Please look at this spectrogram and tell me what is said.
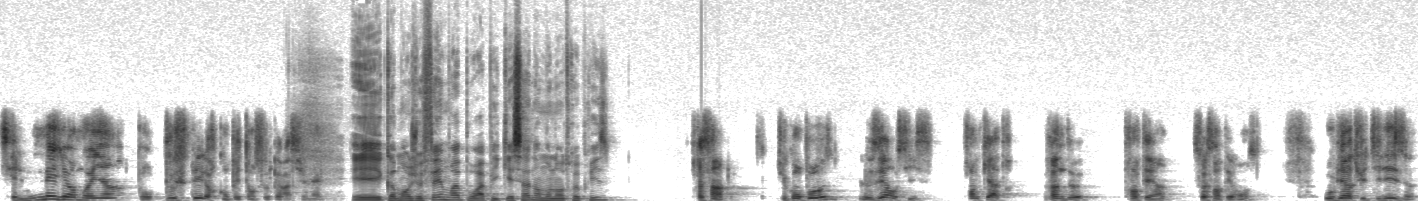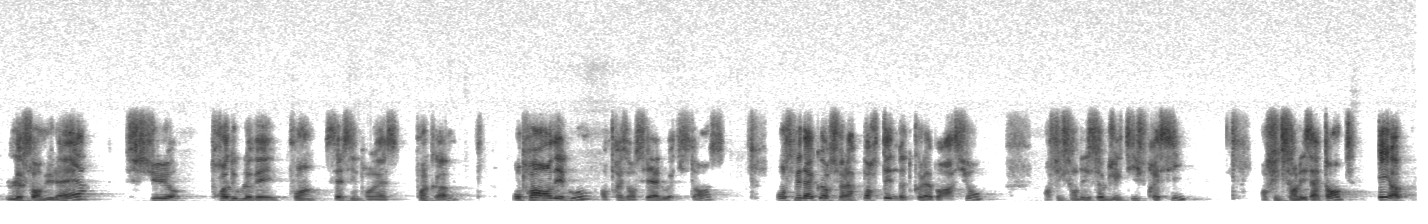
C'est le meilleur moyen pour booster leurs compétences opérationnelles. Et comment je fais, moi, pour appliquer ça dans mon entreprise? Très simple. Tu composes le 06 34 22 31 71 ou bien tu utilises le formulaire sur www.salesinprogress.com. On prend rendez-vous en présentiel ou à distance. On se met d'accord sur la portée de notre collaboration en fixant des objectifs précis, en fixant les attentes et hop,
